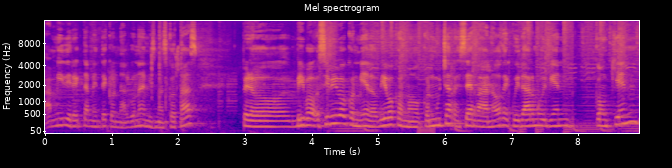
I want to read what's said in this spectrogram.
a mí directamente con alguna de mis mascotas, pero vivo, sí vivo con miedo, vivo como con mucha reserva, ¿no? De cuidar muy bien con quién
